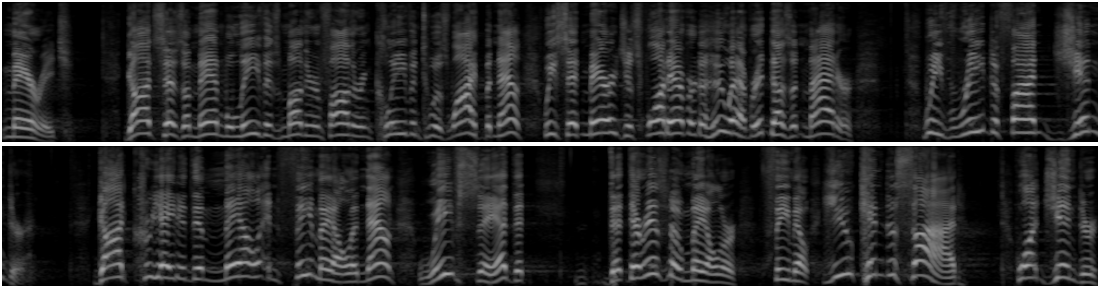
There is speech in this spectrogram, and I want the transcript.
marriage. God says a man will leave his mother and father and cleave unto his wife, but now we said marriage is whatever to whoever. It doesn't matter. We've redefined gender. God created them male and female, and now we've said that, that there is no male or female. You can decide what gender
